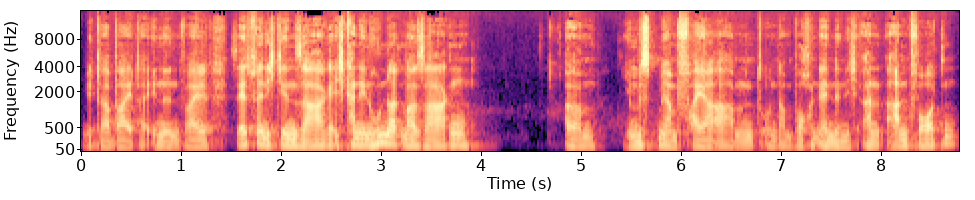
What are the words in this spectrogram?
MitarbeiterInnen, weil selbst wenn ich denen sage, ich kann denen hundertmal sagen, ähm, ihr müsst mir am Feierabend und am Wochenende nicht an, antworten,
